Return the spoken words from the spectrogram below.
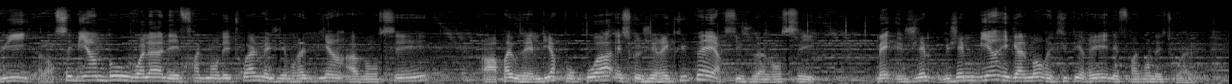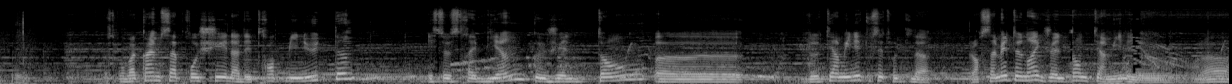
Oui, alors c'est bien beau, voilà, les fragments d'étoiles, mais j'aimerais bien avancer. Alors après, vous allez me dire, pourquoi est-ce que je les récupère si je veux avancer? Mais j'aime bien également récupérer les fragments d'étoiles. On va quand même s'approcher là des 30 minutes. Et ce serait bien que j'ai le temps euh, de terminer tous ces trucs-là. Alors ça m'étonnerait que j'ai le temps de terminer. Hein. Voilà.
